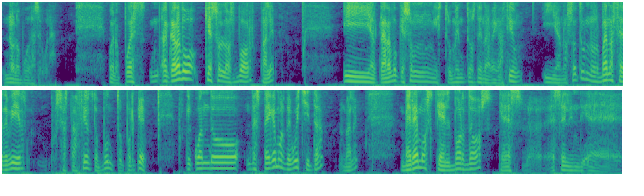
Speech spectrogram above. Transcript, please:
no lo puedo asegurar. Bueno, pues aclarado qué son los boards, ¿vale? Y aclarado que son instrumentos de navegación y a nosotros nos van a servir pues hasta cierto punto. ¿Por qué? Porque cuando despeguemos de Wichita, ¿vale? veremos que el board 2, que es, es eh,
